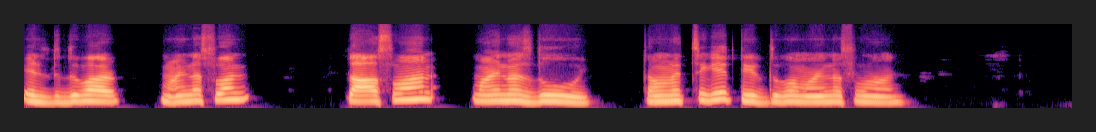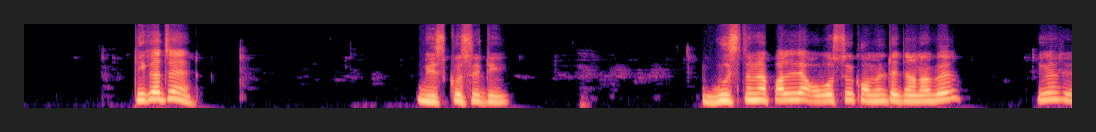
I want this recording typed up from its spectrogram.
L to the minus one plus one minus দুই, তার মানে হচ্ছে গিয়ে টি দুবার মাইনাস ওয়ান ঠিক আছে? ভিসকোসিটি বুঝতে না পারলে অবশ্যই কমেন্টে জানাবে, ঠিক আছে?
